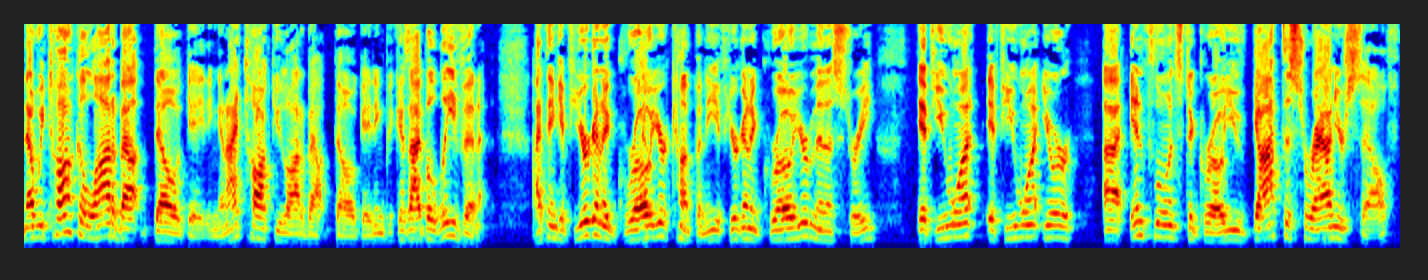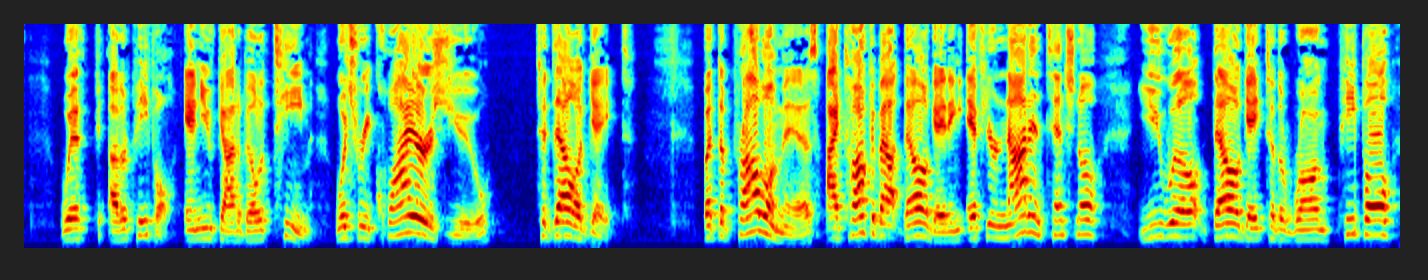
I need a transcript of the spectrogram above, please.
Now, we talk a lot about delegating, and I talk to you a lot about delegating because I believe in it. I think if you're going to grow your company, if you're going to grow your ministry, if you want, if you want your uh, influence to grow, you've got to surround yourself with other people, and you've got to build a team, which requires you to delegate. But the problem is, I talk about delegating. If you're not intentional, you will delegate to the wrong people.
